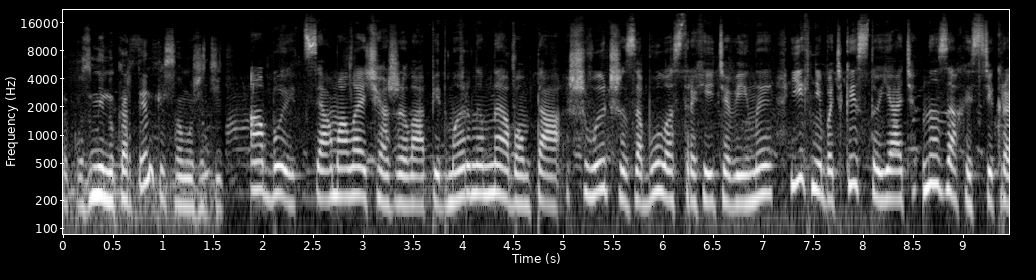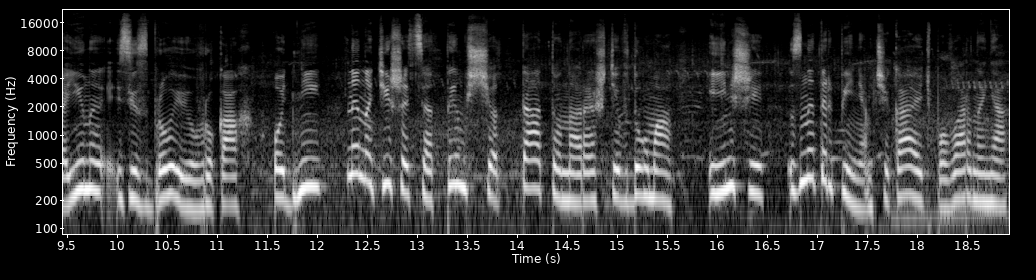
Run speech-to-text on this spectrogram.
таку зміну картинки в своєму житті. Аби ця малеча жила під мирним небом та швидше забула страхіття війни, їхні батьки стоять на захисті країни зі зброєю в руках. Одні не натішаться тим, що тато нарешті вдома, інші з нетерпінням чекають повернення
